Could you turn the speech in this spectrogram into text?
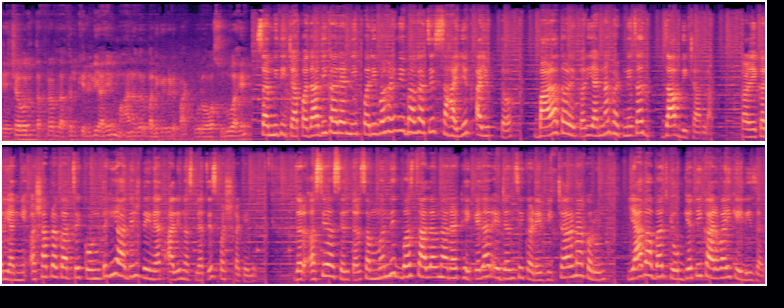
याच्यावर तक्रार दाखल केलेली आहे. महानगरपालिकेकडे पाठपुरावा सुरू आहे. समितीच्या पदाधिकाऱ्यांनी परिवहन विभागाचे सहाय्यक आयुक्त बाळा तळेकर यांना घटनेचा जाब विचारला. तळेकर यांनी अशा प्रकारचे कोणतेही आदेश देण्यात आले नसल्याचे स्पष्ट केले. जर असे असेल तर संबंधित बस चालवणाऱ्या ठेकेदार एजन्सीकडे विचारणा करून याबाबत योग्य ती कारवाई केली जाईल.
